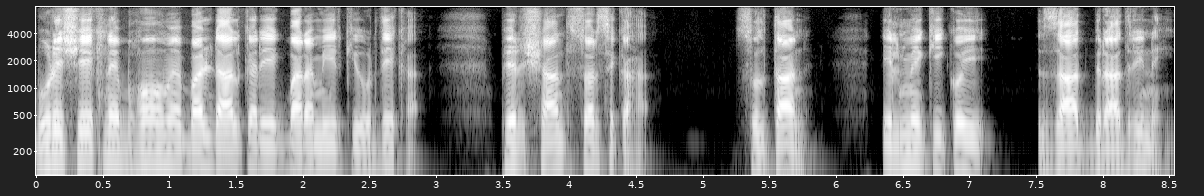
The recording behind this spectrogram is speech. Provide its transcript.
बूढ़े शेख ने भौह में बल डालकर एक बार अमीर की ओर देखा। फिर शांत स्वर से कहा, सुल्तान, इल्मे की कोई जात बिरादरी नहीं।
